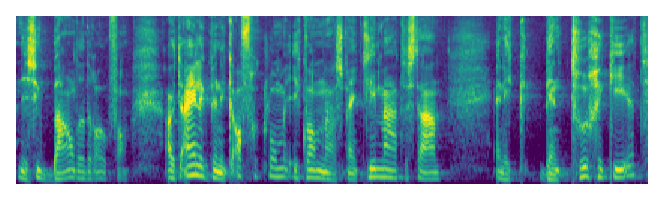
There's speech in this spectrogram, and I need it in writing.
Dus ik baalde er ook van. Uiteindelijk ben ik afgeklommen. Ik kwam naast mijn klimaat te staan. En ik ben teruggekeerd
